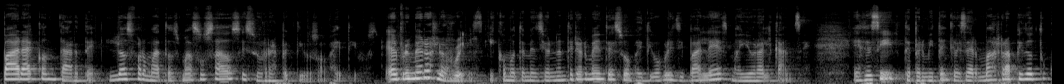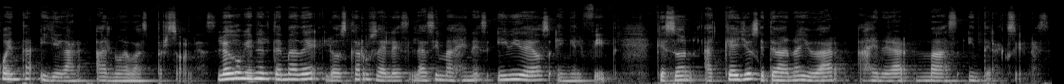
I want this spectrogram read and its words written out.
para contarte los formatos más usados y sus respectivos objetivos. El primero es los Reels y como te mencioné anteriormente, su objetivo principal es mayor alcance. Es decir, te permiten crecer más rápido tu cuenta y llegar a nuevas personas. Luego viene el tema de los carruseles, las imágenes y videos en el feed, que son aquellos que te van a ayudar a generar más interacciones.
